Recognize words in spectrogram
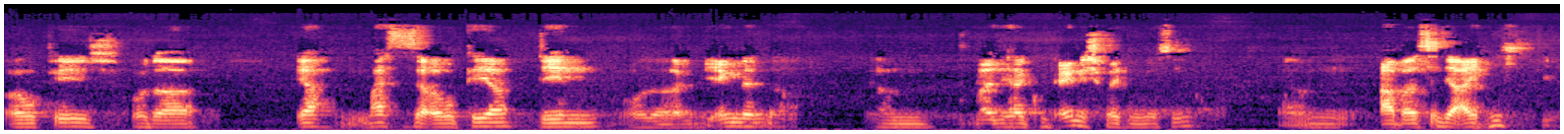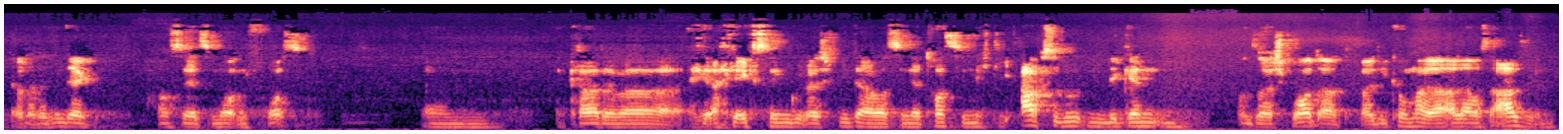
Europäisch oder ja, meistens ja Europäer, Dänen oder irgendwie Engländer, ähm, weil die halt gut Englisch sprechen müssen. Ähm, aber es sind ja eigentlich nicht, oder da sind ja, außer jetzt Morten Frost, ähm, gerade war ja extrem guter Spieler, aber es sind ja trotzdem nicht die absoluten Legenden unserer Sportart, weil die kommen halt alle aus Asien.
